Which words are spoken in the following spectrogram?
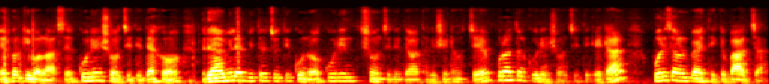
এরপর কি বলা আছে? কুরিন সঞ্চিতি। দেখো, রেয়ামিলের ভিতরে যদি কোনো কুরিন সঞ্চিতি দেওয়া থাকে, সেটা হচ্ছে পুরাতন কুরিন সঞ্চিতি। এটা পরিচালন ব্যয় থেকে বাদ যায়।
